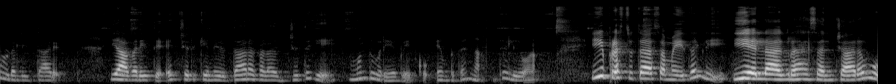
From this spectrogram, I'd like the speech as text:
ನೋಡಲಿದ್ದಾರೆ? ಯಾವ ರೀತಿಯ ಎಚ್ಚರಿಕೆ ನಿರ್ಧಾರಗಳ ಜೊತೆಗೆ ಮುಂದುವರಿಯಬೇಕು ಎಂಬುದನ್ನು ತಿಳಿಯೋಣ. ಈ ಪ್ರಸ್ತುತ ಸಮಯದಲ್ಲಿ ಈ ಎಲ್ಲ ಗ್ರಹ ಸಂಚಾರವು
